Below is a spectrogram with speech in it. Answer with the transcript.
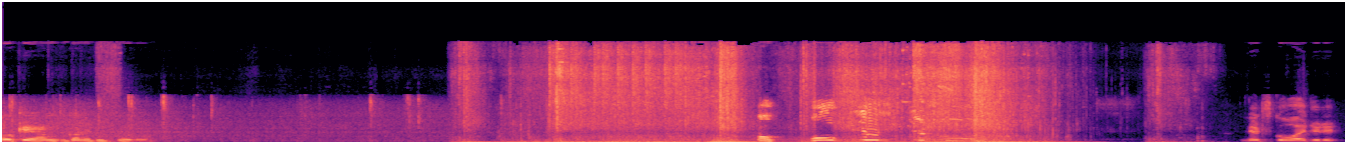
Okay, I'm gonna do photo. Oh, oh, yes, let's go. Oh. Let's go, I did it.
